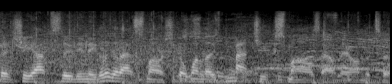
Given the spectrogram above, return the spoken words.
that she absolutely needs. Look at that smile. She's got one of those magic smiles out there on the tour.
